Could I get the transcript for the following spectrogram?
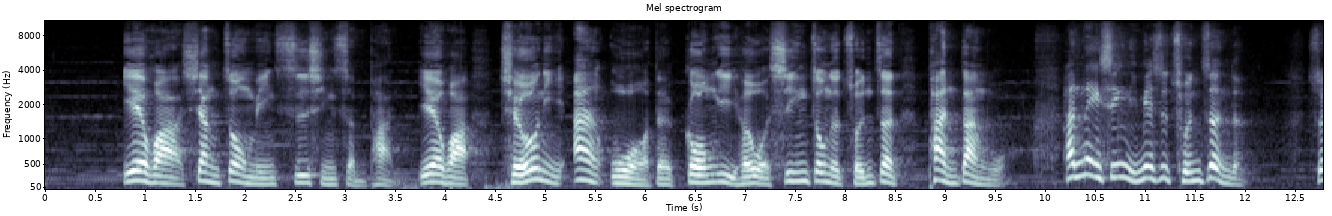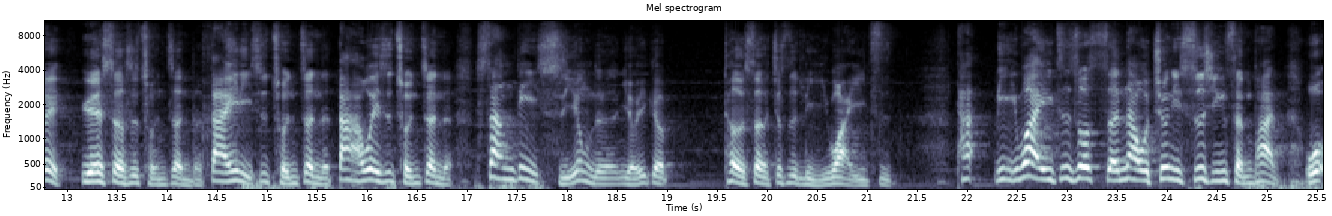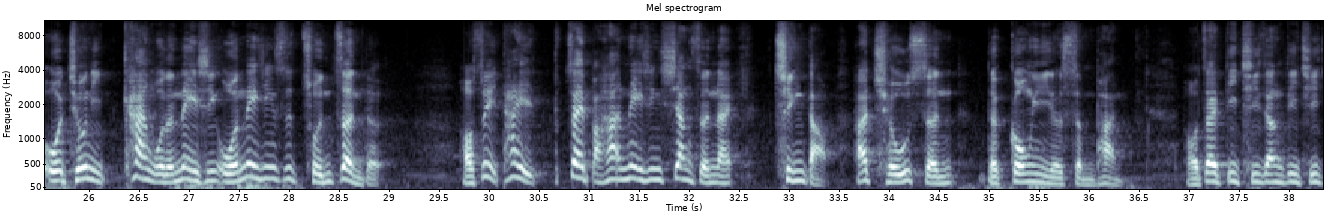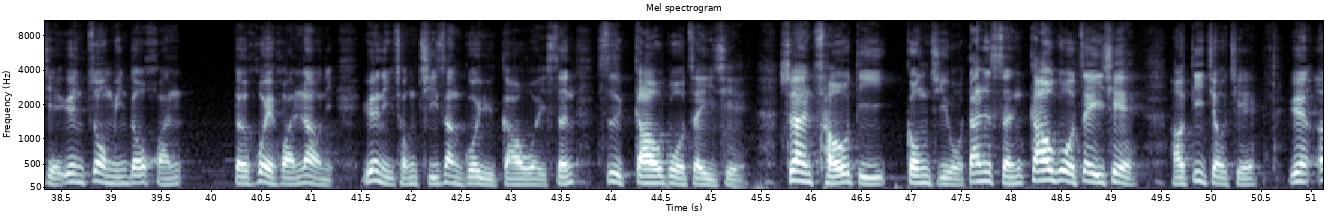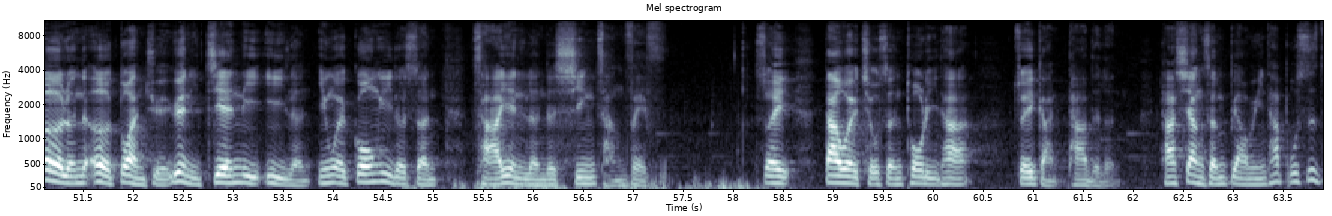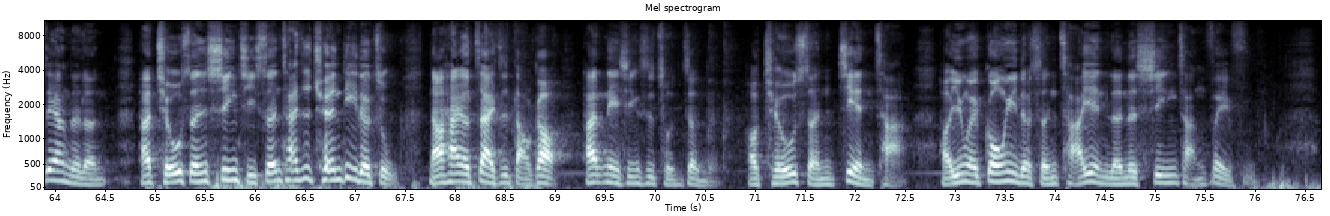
耶和华向众民施行审判，耶和华求你按我的公义和我心中的纯正判断我。”他内心里面是纯正的，所以约瑟是纯正的，大伊里是纯正的，大卫是纯正的。上帝使用的人有一个。特色就是里外一致，他里外一致说：“神啊，我求你施行审判，我我求你看我的内心，我内心是纯正的。”好，所以他也在把他内心向神来倾倒，他求神的公义的审判。好，在第七章第七节，愿众民都环的会环绕你，愿你从其上归于高位。神是高过这一切，虽然仇敌攻击我，但是神高过这一切。好，第九节，愿恶人的恶断绝，愿你坚立一人，因为公义的神查验人的心肠肺腑。所以大卫求神脱离他追赶他的人，他向神表明他不是这样的人，他求神兴起，神才是全地的主。然后他又再次祷告，他内心是纯正的。好，求神鉴察。好，因为公义的神查验人的心肠肺腑。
